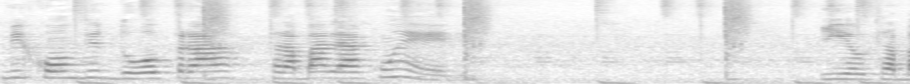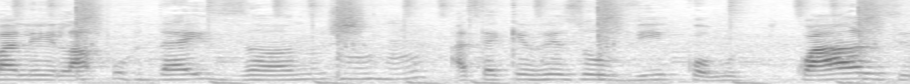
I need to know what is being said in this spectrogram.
me convidou para trabalhar com ele. E eu trabalhei lá por 10 anos, Uhum. até que eu resolvi, como quase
